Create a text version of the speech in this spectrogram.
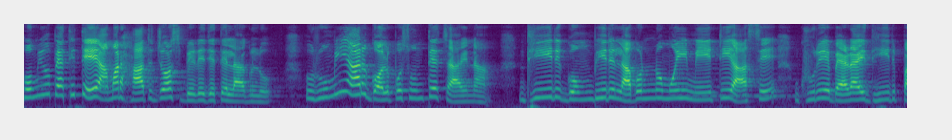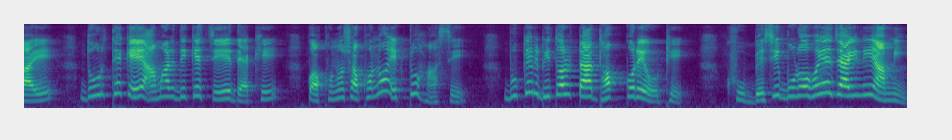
হোমিওপ্যাথিতে আমার হাত যশ বেড়ে যেতে লাগল। রুমি আর গল্প শুনতে চায় না। ধীর গম্ভীর লাবণ্যময়ী মেয়েটি আসে, ঘুরে বেড়ায় ধীর পায়ে। দূর থেকে আমার দিকে চেয়ে দেখে, কখনো সখনো একটু হাসে। বুকের ভিতরটা ধক করে ওঠে। খুব বেশি বুড়ো হয়ে যাইনি আমি,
